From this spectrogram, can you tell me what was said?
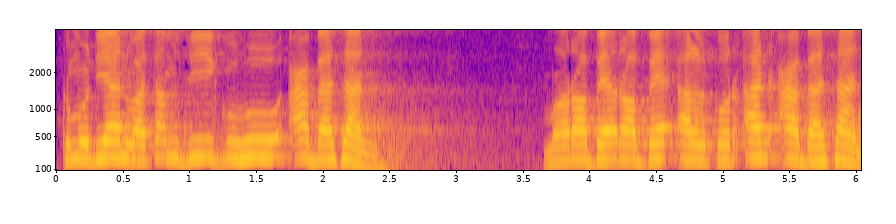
Kemudian wa tamziguhu abasan. Merobek-robek Al-Qur'an abasan.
